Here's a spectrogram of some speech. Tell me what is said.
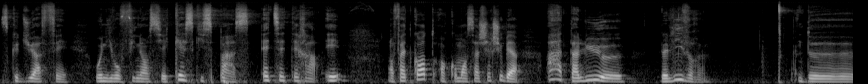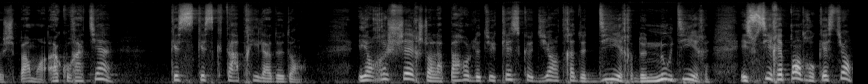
ce que Dieu a fait au niveau financier, qu'est-ce qui se passe, etc. Et en fait, quand on commence à chercher, bien, ah, tu as lu euh, le livre de, je sais pas moi, un Corinthien, qu'est-ce, qu'est-ce que tu as appris là-dedans? Et on recherche dans la parole de Dieu qu'est-ce que Dieu est en train de dire, de nous dire, et aussi répondre aux questions.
